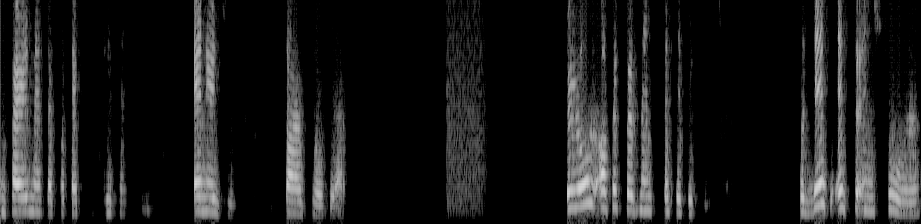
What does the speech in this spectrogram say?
Environmental Protection Agency, Energy STAR program. The role of equipment specifications. So this is to ensure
